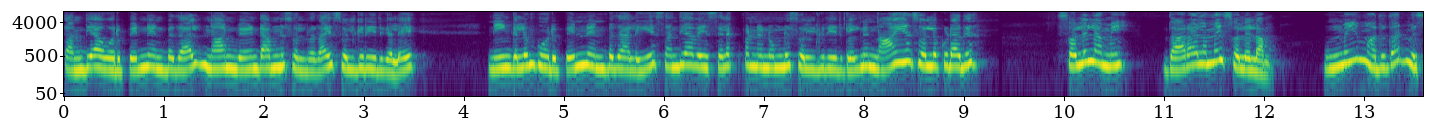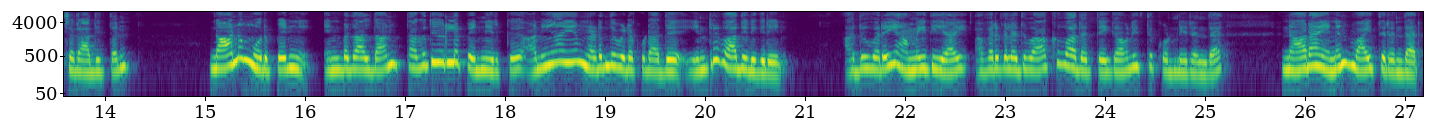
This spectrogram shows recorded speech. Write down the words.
சந்தியா ஒரு பெண் என்பதால் நான் வேண்டாம்னு சொல்வதாய் சொல்கிறீர்களே. நீங்களும் ஒரு பெண் என்பதாலேயே சந்தியாவை செலக்ட் பண்ணணும்னு சொல்கிறீர்கள்னு நான் ஏன் சொல்லக்கூடாது? சொல்லலாமே. தாராளமாய் சொல்லலாம். உண்மையும் அதுதான் மிஸ்டர் ஆதித்தன். நானும் ஒரு பெண் என்பதால் தான் தகுதியுள்ள பெண்ணிற்கு அநியாயம் நடந்துவிடக்கூடாது என்று வாதிடுகிறேன். அதுவரை அமைதியாய் அவர்களது வாக்குவாதத்தை கவனித்துக் கொண்டிருந்த நாராயணன் வாய்த்திருந்தார்.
